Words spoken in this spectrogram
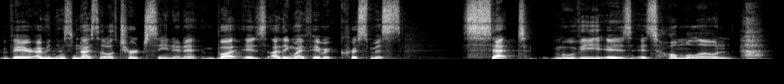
very. I mean, there's a nice little church scene in it, but is I think my favorite Christmas set movie is is Home Alone.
